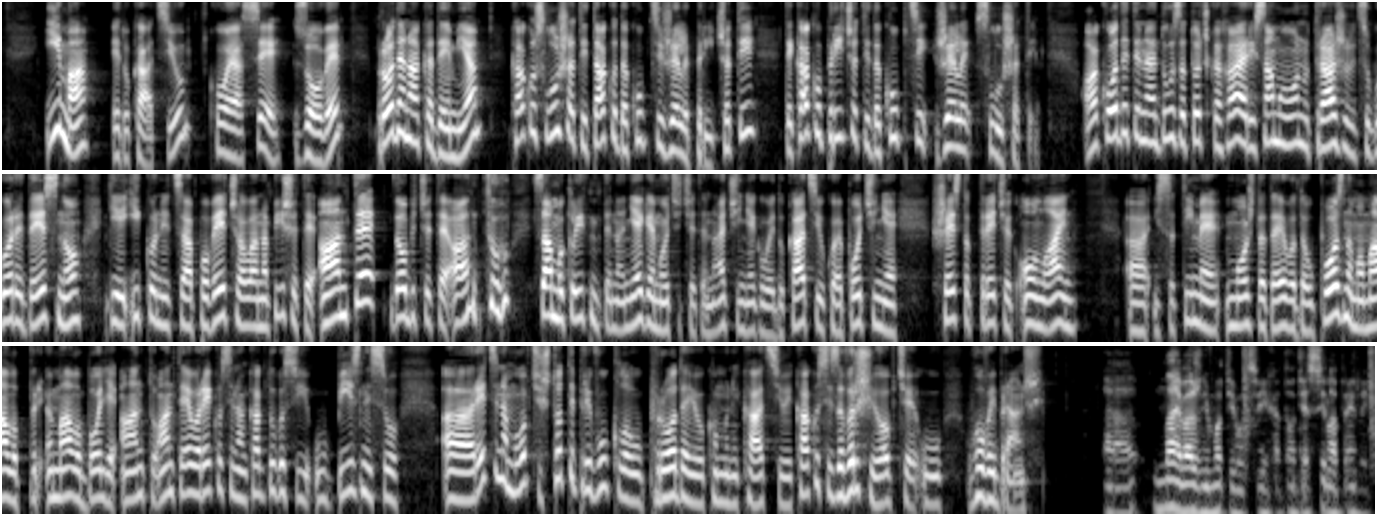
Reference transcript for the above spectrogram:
ima edukaciju koja se zove Prodajna akademija kako slušati tako da kupci žele pričati, te kako pričati da kupci žele slušati. Ako odete na eduza.hr i samo u onu tražilicu gore desno gdje je ikonica povećala, napišete Ante, dobit ćete Antu, samo kliknite na njega i moći ćete naći njegovu edukaciju koja počinje 6.3. online i sa time možda da evo da upoznamo malo, malo bolje Antu. Ante, evo rekao si nam kako dugo si u biznisu, A, reci nam uopće što te privuklo u prodaju, komunikaciju i kako si završio uopće u, u ovoj branši? A, najvažniji motiv od svih, a to ti je sila prilika.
